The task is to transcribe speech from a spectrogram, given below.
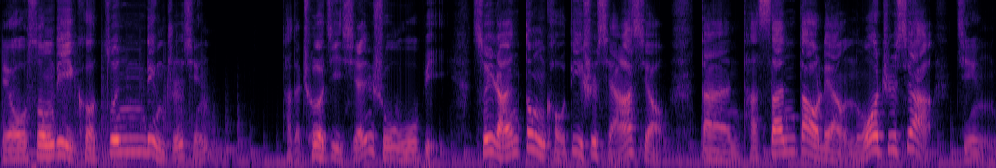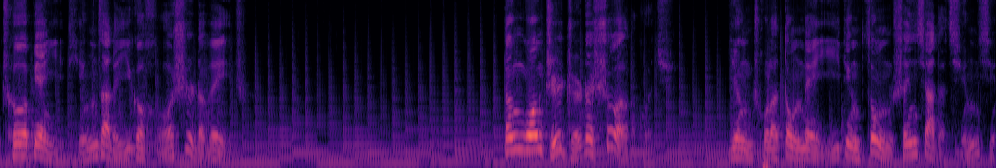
柳松立刻遵令执行。他的车技娴熟无比。虽然洞口地势狭小，但他三到两挪之下，警车便已停在了一个合适的位置。灯光直直地射了过去，映出了洞内一定纵深下的情形。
